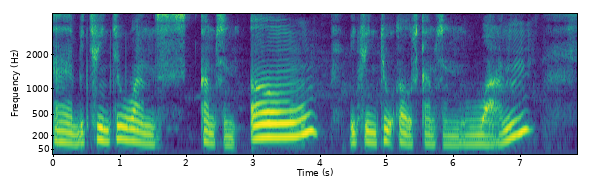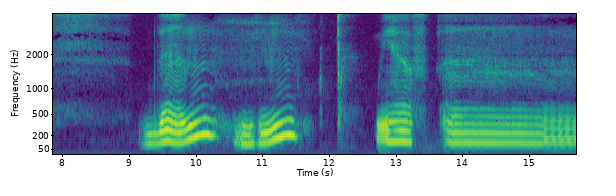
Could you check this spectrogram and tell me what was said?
Uh, between two ones comes an o. Between two o's comes an one. Then mm -hmm, we have uh,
